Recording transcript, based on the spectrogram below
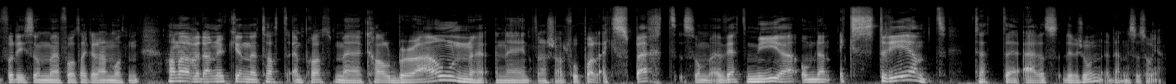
for de som foretrekker den måten. Han har denne uken tatt en prat med Carl Brown, en internasjonal fotballekspert som vet mye om den ekstremt tette æresdivisjonen denne sesongen.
